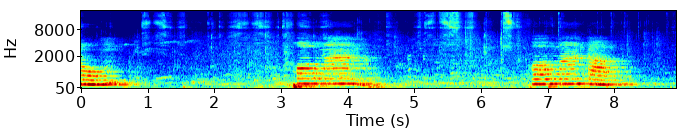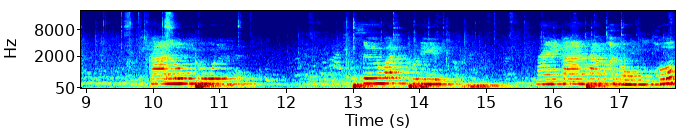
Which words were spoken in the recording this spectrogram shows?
นม พอประมาณ พอประมาณกับ การลงทุน ซื้อวัตถุดิบ ในการทำขนมครก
